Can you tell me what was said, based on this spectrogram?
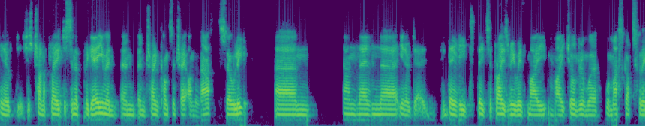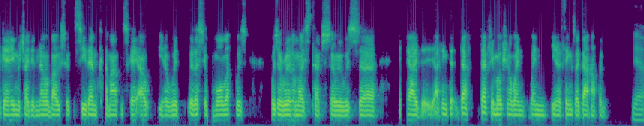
you know just trying to play just another game and and and try and concentrate on that solely. Um, and then uh, you know they they surprised me with my my children were were mascots for the game, which I didn't know about. So to see them come out and skate out, you know, with with us in warm up was was a real nice touch. So it was. Uh, yeah, I, I think that def, definitely emotional when when you know things like that happen. Yeah.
